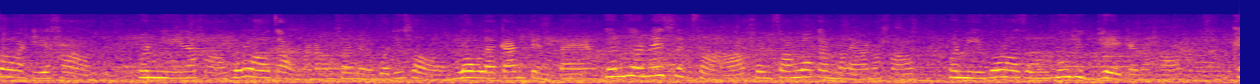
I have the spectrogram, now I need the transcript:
สวัสดีค่ะ วันนี้นะคะพวกเราจะมานำเสนอบทที่ 2 โลกและการเปลี่ยนแปลง เพื่อนๆได้ศึกษาโครงสร้างโลกกันมาแล้วนะคะ วันนี้พวกเราจะมาพูดถึงเพจกันนะคะ เพ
